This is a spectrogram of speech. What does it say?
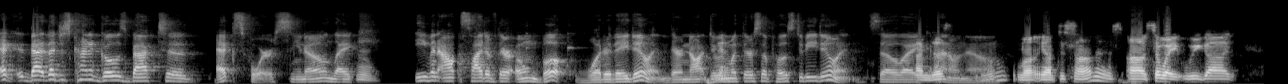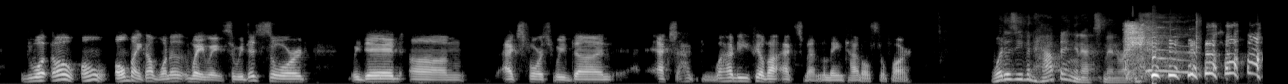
I- that that just kind of goes back to X Force. You know, like Hmm. even outside of their own book, what are they doing? They're not doing Yeah. what they're supposed to be doing. So like, I'm just, I don't know. Well, you have to be honest. Uh, so wait, we got what? Oh, oh, oh my God! One of the, wait, wait. So we did Sword, we did um X Force, we've done X. How, how do you feel about X Men, the main title so far? What is even happening in X Men right now?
